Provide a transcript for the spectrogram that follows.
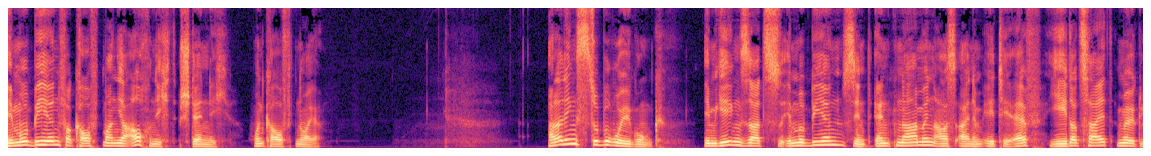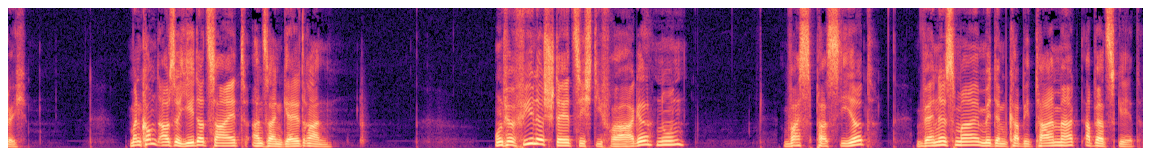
Immobilien verkauft man ja auch nicht ständig und kauft neue. Allerdings zur Beruhigung. Im Gegensatz zu Immobilien sind Entnahmen aus einem ETF jederzeit möglich. Man kommt also jederzeit an sein Geld ran. Und für viele stellt sich die Frage nun, was passiert, wenn es mal mit dem Kapitalmarkt abwärts geht?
